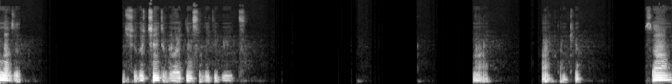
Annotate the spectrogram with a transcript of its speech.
Knows it? Should we change the brightness a little bit? Fine, thank you. So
